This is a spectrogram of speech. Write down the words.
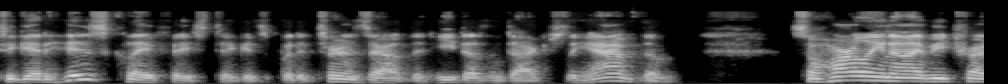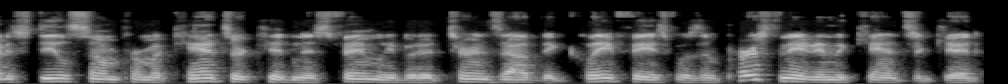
to get his Clayface tickets. But it turns out that he doesn't actually have them. So Harley and Ivy try to steal some from a cancer kid in his family, but it turns out that Clayface was impersonating the cancer kid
